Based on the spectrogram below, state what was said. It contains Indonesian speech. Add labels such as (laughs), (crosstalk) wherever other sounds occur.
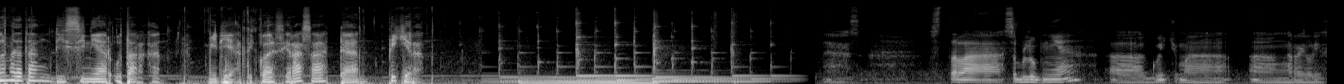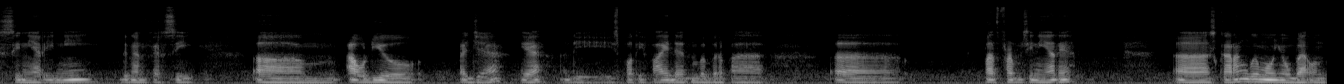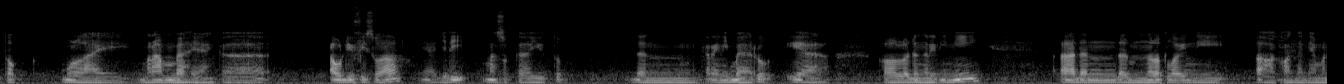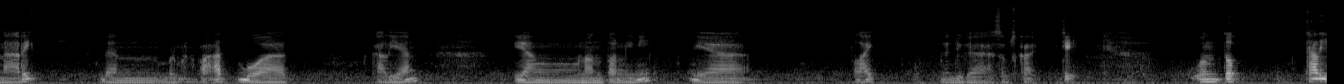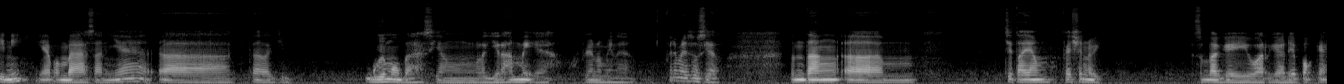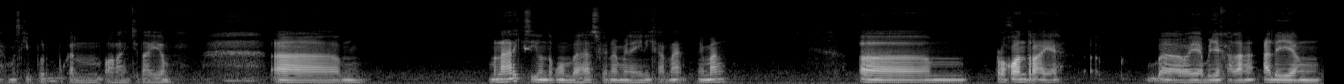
Selamat datang di Siniar Utarakan, media artikulasi rasa dan pikiran. Nah, setelah sebelumnya uh, gue cuma uh, ngerilis Siniar ini dengan versi um, audio aja ya di Spotify dan beberapa uh, platform Siniar ya. Uh, sekarang gue mau nyoba untuk mulai merambah ya ke audiovisual ya jadi masuk ke YouTube dan karena ini baru ya kalau lo dengerin ini uh, dan dan menurut lo ini uh, kontennya menarik dan bermanfaat buat kalian yang menonton ini ya like dan juga subscribe oke okay. untuk kali ini ya pembahasannya uh, kita lagi gue mau bahas yang lagi rame ya fenomena fenomena sosial. Tentang um, Citayam Fashion Week. Sebagai warga Depok ya meskipun bukan orang Citayam. Um, menarik sih untuk membahas fenomena ini karena memang um, pro kontra ya. Uh, ya banyak kalangan ada yang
